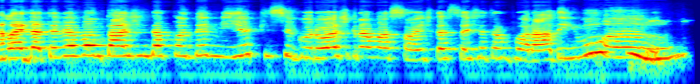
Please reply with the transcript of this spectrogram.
Ela ainda teve a vantagem da pandemia que segurou as gravações da sexta temporada em um ano. Sim.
